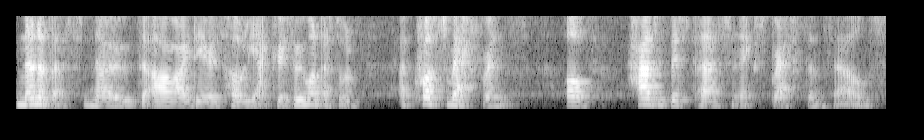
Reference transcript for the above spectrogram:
none of us know that our idea is wholly accurate. So we want a sort of a cross-reference of how does this person express themselves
